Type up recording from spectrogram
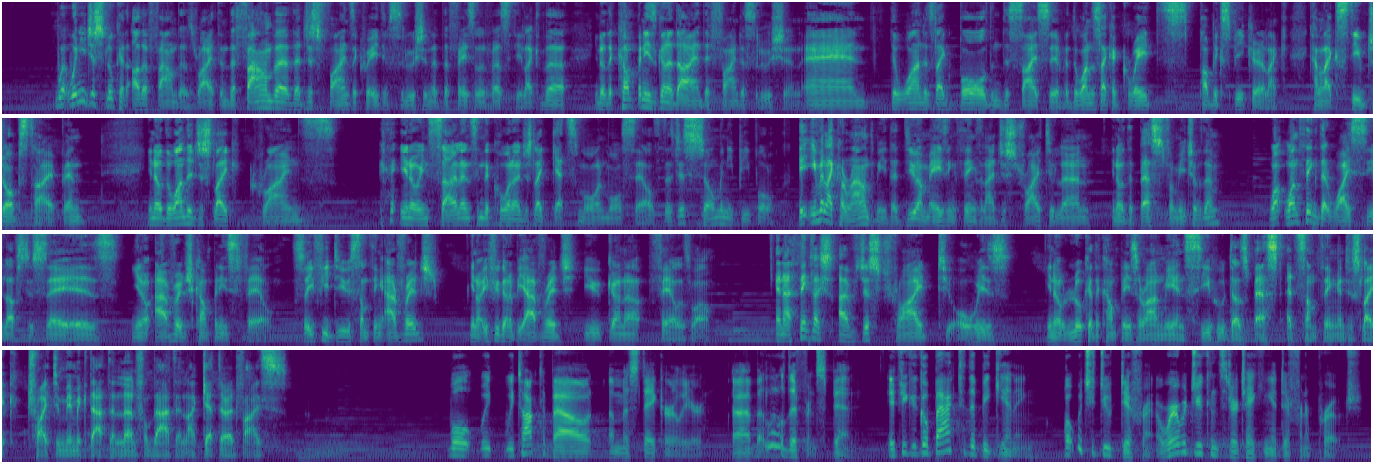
When you just look at other founders, right, and the founder that just finds a creative solution at the face of adversity, like the you know the company's gonna die and they find a solution, and the one that's like bold and decisive, and the one that's like a great public speaker, like kind of like Steve Jobs type, and you know the one that just like grinds you know, in silence in the corner, and just like gets more and more sales. There's just so many people, even like around me, that do amazing things, and I just try to learn, you know, the best from each of them. One, thing that YC loves to say is, you know, average companies fail. So if you do something average, you know, if you're going to be average, you're going to fail as well. And I think like I've just tried to always, you know, look at the companies around me and see who does best at something and just like try to mimic that and learn from that and like get their advice well, we, we talked about a mistake earlier, uh, but a little different spin. If you could go back to the beginning, what would you do different, or where would you consider taking a different approach?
